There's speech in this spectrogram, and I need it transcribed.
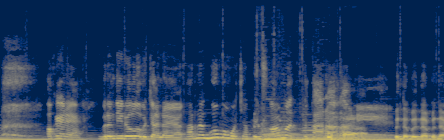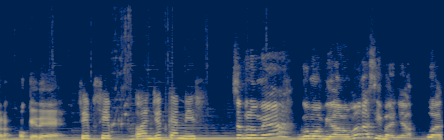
Oke deh, berhenti dulu bercanda ya. Karena gue mau ngucapin selamat ke Karara nih. Bener, bener, bener. Oke deh. Sip, sip. Lanjutkan, Nis. Sebelumnya, gue mau bilang makasih banyak buat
